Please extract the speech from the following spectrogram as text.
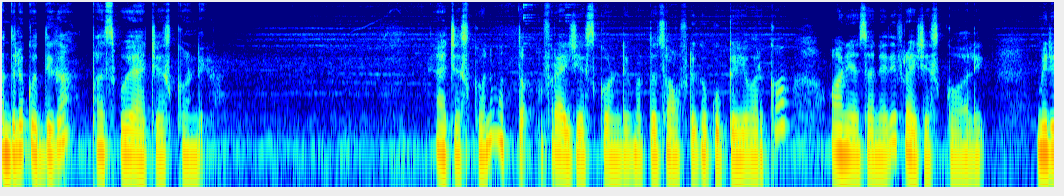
అందులో కొద్దిగా పసుపు యాడ్ చేసుకోండి. యాడ్ చేసుకొని మొత్తం ఫ్రై చేసుకోండి. మొత్తం సాఫ్ట్గా కుక్ అయ్యే వరకు ఆనియన్స్ అనేది ఫ్రై చేసుకోవాలి. మీరు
